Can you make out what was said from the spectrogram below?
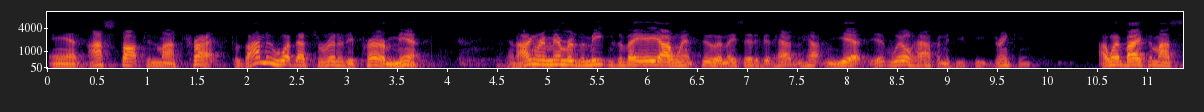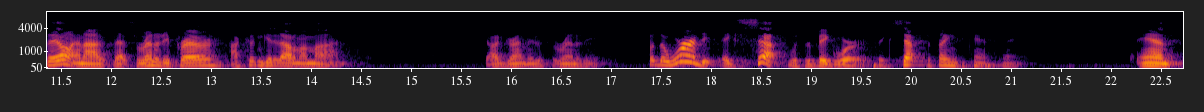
And I stopped in my tracks because I knew what that serenity prayer meant. And I can remember the meetings of AA I went to, and they said if it hadn't happened yet, it will happen if you keep drinking. I went back to my cell, and I, that serenity prayer, I couldn't get it out of my mind. God grant me the serenity. But the word accept was the big word. Accept the things you can't change. And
